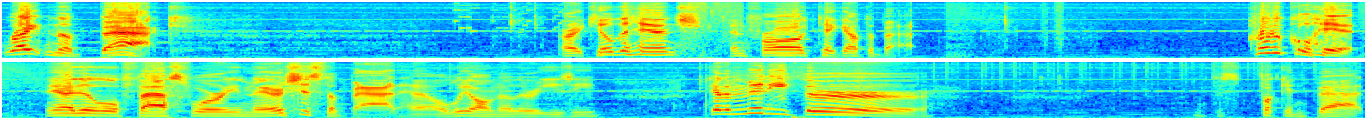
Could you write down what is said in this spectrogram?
Right in the back. Alright, kill the Hench, and Frog, take out the bat. Critical hit! Yeah, I did a little fast forwarding there. It's just a bat, hell. We all know they're easy. Got a mid-ether! This fucking bat.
